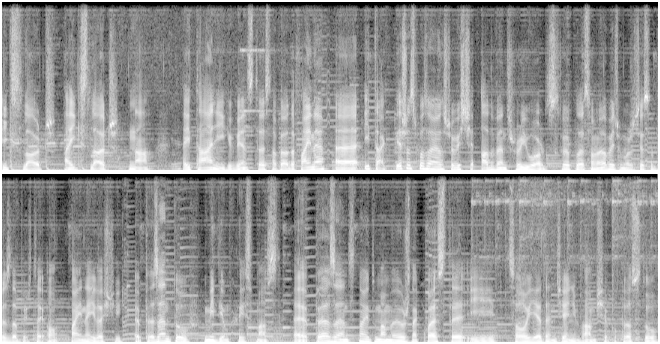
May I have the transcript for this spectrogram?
x large, a x large na Titanic, więc to jest naprawdę fajne. E, I tak, pierwszym sposobem jest oczywiście Advent Rewards, które polecam robić, możecie sobie zdobyć tutaj o fajne ilości e, prezentów, medium Christmas e, prezent, no i tu mamy różne questy i co jeden dzień wam się po prostu,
